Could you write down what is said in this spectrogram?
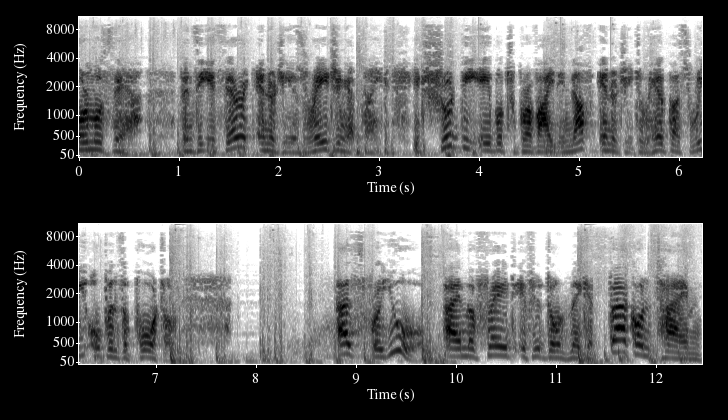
Almost there. When the etheric energy is raging at night, it should be able to provide enough energy to help us reopen the portal. As for you, I'm afraid if you don't make it back on time,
